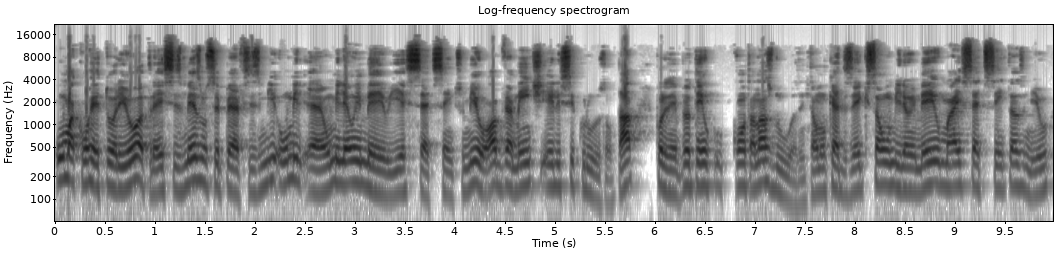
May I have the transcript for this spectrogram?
uma corretora e outra, esses mesmos CPFs, um, é, um milhão e meio e esses 700 mil, obviamente eles se cruzam, tá? Por exemplo, eu tenho conta nas duas, então não quer dizer que são um milhão e meio mais 700 mil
